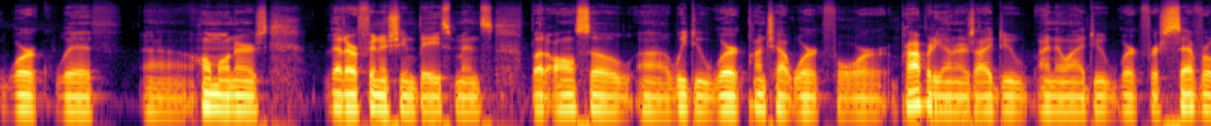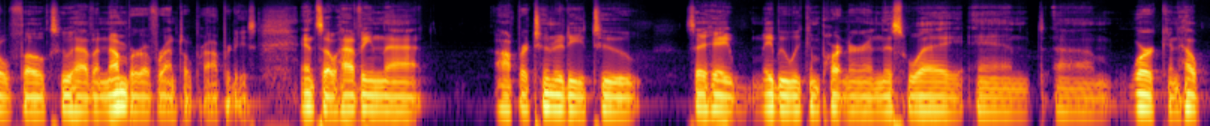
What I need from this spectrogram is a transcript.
work with uh, homeowners that are finishing basements, but also uh, we do work, punch out work for property owners. I do, I know I do work for several folks who have a number of rental properties, and so having that opportunity to say, hey, maybe we can partner in this way and um, work and help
